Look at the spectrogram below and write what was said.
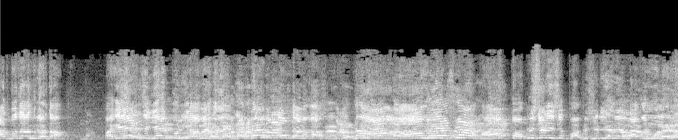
आत्मदान करता एक एक मेळटलें काय प्रॉब्लेम जावं नाका हांव हांव हांव पब्लिसिटी पब्लिसिटी लागून उलयना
